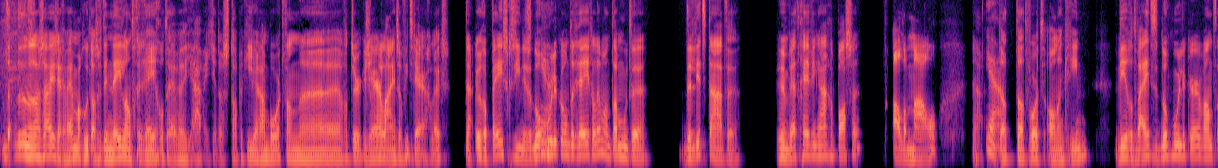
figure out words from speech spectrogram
Da- Dan zou je zeggen, hè, maar goed, als we het in Nederland geregeld hebben, ja, weet je, dan stap ik hier aan boord van, eh, van Turkish Airlines of iets dergelijks. Nou, Europees gezien is het nog Ja. moeilijker om te regelen, want dan moeten de lidstaten hun wetgeving aangepassen. Allemaal. Ja, Ja. Dat, dat wordt al een crime. Wereldwijd is het nog moeilijker, want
